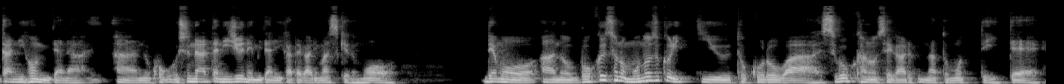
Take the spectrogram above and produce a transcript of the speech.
た日本みたいな、あの、ここ失われた20年みたいな言い方がありますけども、でも、あの、僕、そのものづくりっていうところは、すごく可能性があるなと思っていて、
